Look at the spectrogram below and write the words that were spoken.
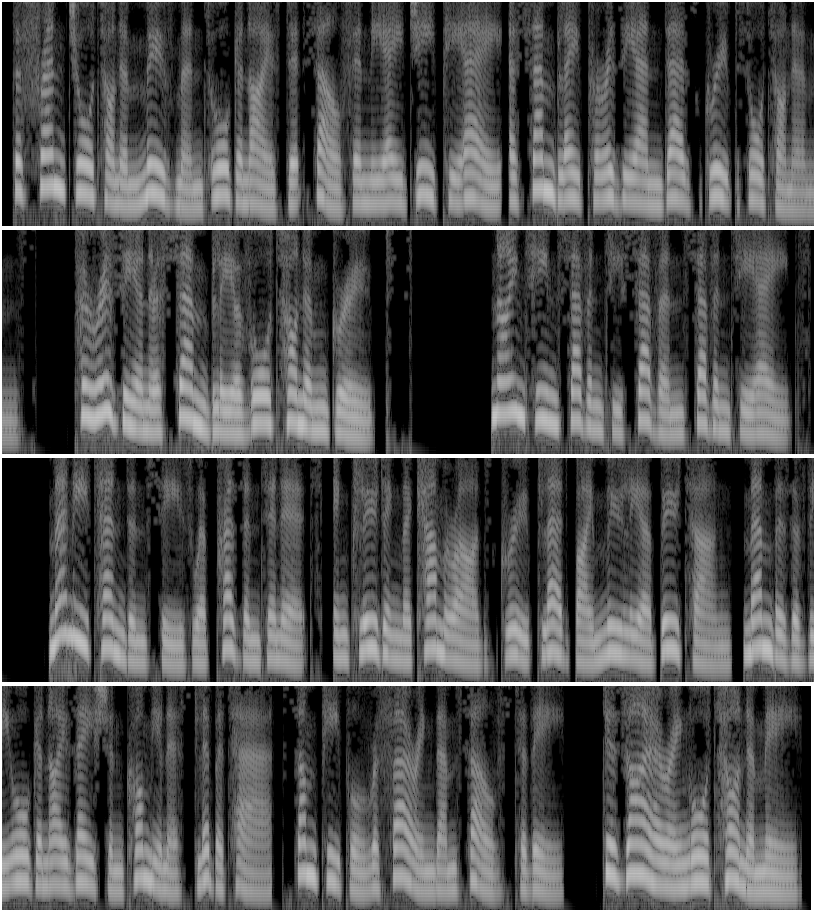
The French autonome movement organized itself in the AGPA Assemblée Parisienne des Groupes Autonomes. Parisian Assembly of Autonome Groups, 1977–78. Many tendencies were present in it, including the Camarades group led by Moulier Boutang, members of the organization Communiste Libertaire, some people referring themselves to the desiring autonomy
